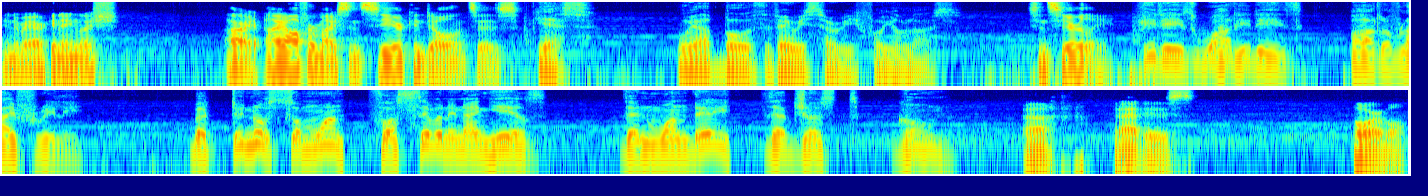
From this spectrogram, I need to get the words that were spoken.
in American English. All right, I offer my sincere condolences. Yes, we are both very sorry for your loss. Sincerely. It is what it is, part of life, really. But to know someone for 79 years, then one day they're just gone. Ugh, that is horrible.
